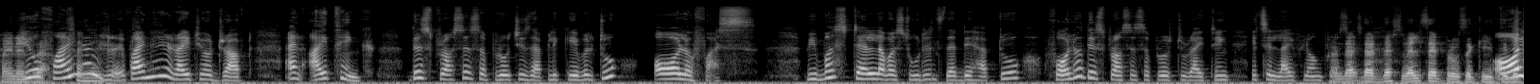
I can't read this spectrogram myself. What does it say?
Final you final, finally write your draft. And i think this process approach is applicable to all of us we must tell our students that they have to follow this process approach to writing it's a lifelong process that, that, that's well said, Professor Kirti. All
